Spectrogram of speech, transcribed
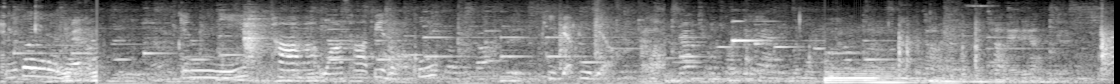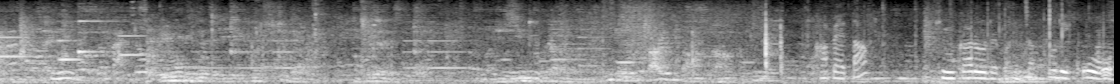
이거용 깻잎, 파, 와사비 넣고 비벼 비벼 밥에다 김가루를 먼저 뿌리고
